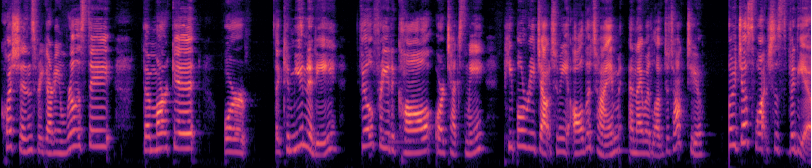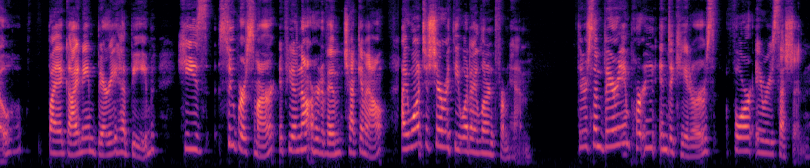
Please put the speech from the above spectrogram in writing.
questions regarding real estate, the market, or the community, feel free to call or text me. People reach out to me all the time and I would love to talk to you. I just watched this video by a guy named Barry Habib. He's super smart. If you have not heard of him, check him out. I want to share with you what I learned from him. There's some very important indicators for a recession.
